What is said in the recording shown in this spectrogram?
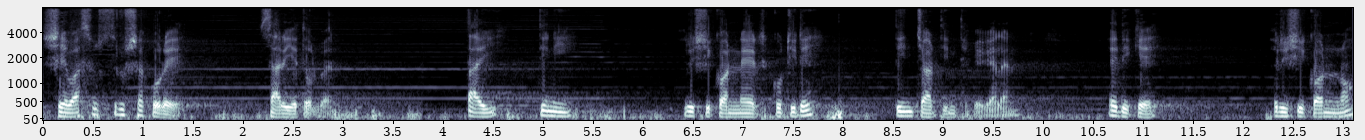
সেবা শুশ্রূষা করে সারিয়ে তুলবেন। তাই তিনি ঋষিকর্ণের কুটিরে তিন চার দিন থেকে গেলেন। এদিকে ঋষিকর্ণ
